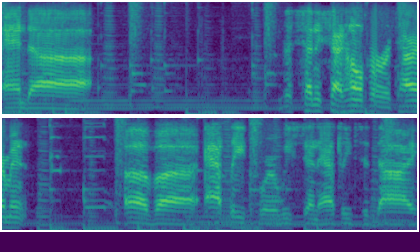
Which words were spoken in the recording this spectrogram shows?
and uh, the Sunnyside Home for Retirement of uh, athletes, where we send athletes to die,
